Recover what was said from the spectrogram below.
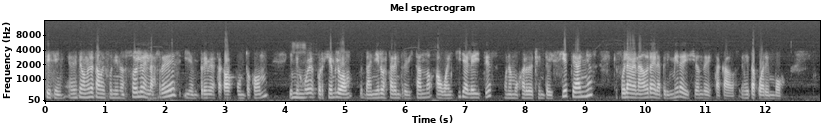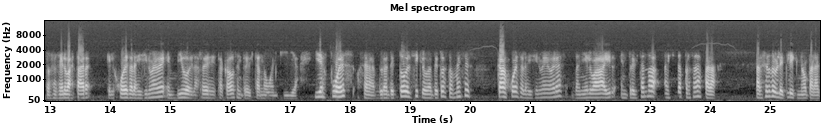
Sí, sí, en este momento estamos difundiendo solo en las redes y en premiodestacados.com este mm. jueves, por ejemplo, Daniel va a estar entrevistando a Walkiria Leites, una mujer de 87 años, que fue la ganadora de la primera edición de Destacados, es de Tacuarembó. Entonces él va a estar el jueves a las 19 en vivo de las redes destacados entrevistando a Walkiria. Y después, o sea, durante todo el ciclo, durante todos estos meses, cada jueves a las 19 horas, Daniel va a ir entrevistando a, distintas personas para, para hacer doble clic, ¿no? Para,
